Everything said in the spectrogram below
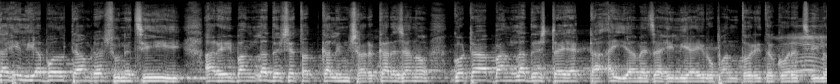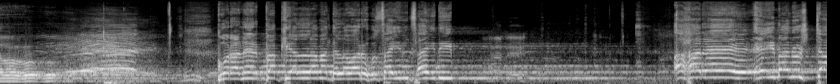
জাহিলিয়া বলতে আমরা শুনেছি, আর এই বাংলাদেশে তৎকালীন সরকার যেন গোটা বাংলাদেশটাই একটা আইয়ামে জাহিলিয়ায় রূপান্তরিত করেছিল। কোরআনের পাখি আল্লামা দেলাওয়ার হুসাইন সাইদি। আহারে, এই মানুষটা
